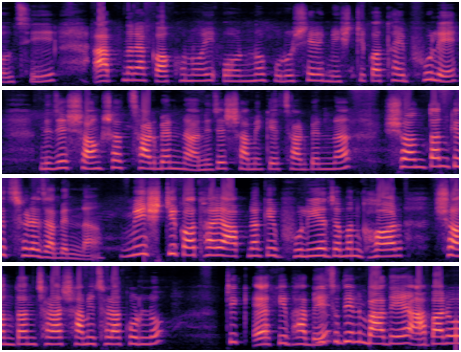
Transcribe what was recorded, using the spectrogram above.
বলছি, আপনারা কখনোই অন্য পুরুষের মিষ্টি কথায় ভুলে নিজের সংসার ছাড়বেন না, নিজের স্বামীকে ছাড়বেন না, সন্তানকে ছেড়ে যাবেন না। মিষ্টি কথায় আপনাকে ভুলিয়ে যেমন ঘর, সন্তান ছাড়া, স্বামী ছাড়া করল, ঠিক একইভাবে কিছুদিন বাদে আবারও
